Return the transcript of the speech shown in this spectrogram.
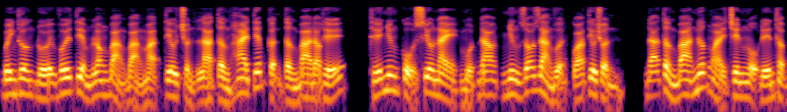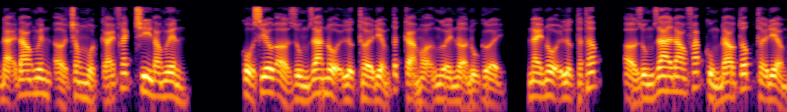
Bình thường đối với tiềm long bảng bảng mặt tiêu chuẩn là tầng hai tiếp cận tầng ba đao thế thế nhưng cổ siêu này một đao nhưng rõ ràng vượt quá tiêu chuẩn, đã tầng ba nước ngoài trên ngộ đến thập đại đao nguyên ở trong một cái phách chi đao nguyên. Cổ siêu ở dùng ra nội lực thời điểm tất cả mọi người nở nụ cười, này nội lực thật thấp ở dùng ra đao pháp cùng đao tốc thời điểm,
